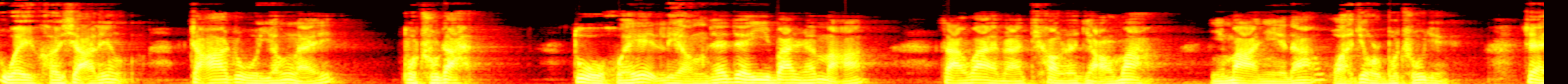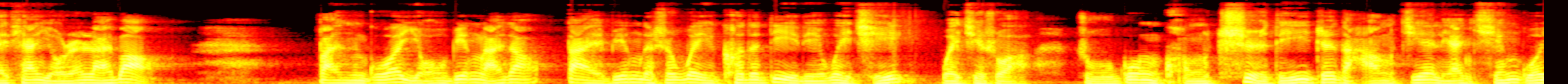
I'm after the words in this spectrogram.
魏科下令扎住营垒，不出战。杜回领着这一班人马在外面跳着脚骂：“你骂你的，我就是不出去。”这天有人来报，本国有兵来到，带兵的是魏科的弟弟魏齐。魏齐说：“主公恐赤敌之党接连秦国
